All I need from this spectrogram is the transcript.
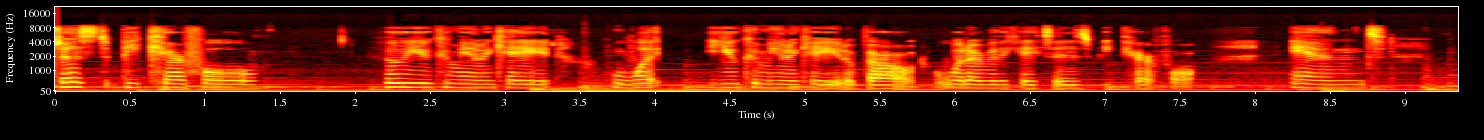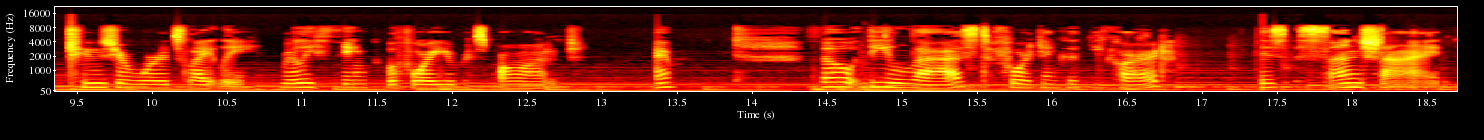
just be careful who you communicate, what you communicate about, whatever the case is, be careful and choose your words lightly. Really think before you respond. Okay? So, the last fortune cookie card is sunshine.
